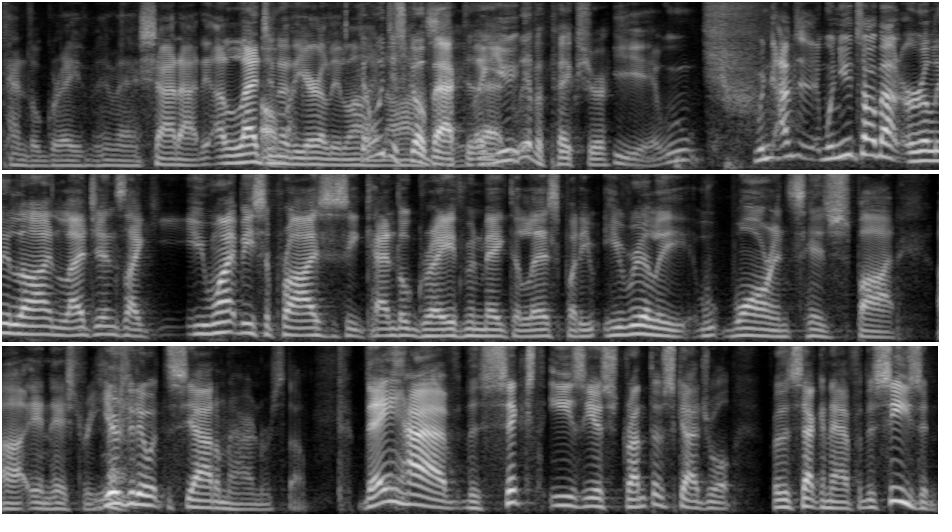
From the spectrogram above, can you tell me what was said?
Kendall Graveman, man, shout out a oh legend oh of the early line. Can we just honestly. go back to like that? You, we have a picture. Yeah, when just, when you talk about early line legends, like you might be surprised to see Kendall Graveman make the list, but he he really warrants his spot uh, in history. Here's the deal with the Seattle Mariners, though. They have the sixth easiest strength of schedule for the second half of the season.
